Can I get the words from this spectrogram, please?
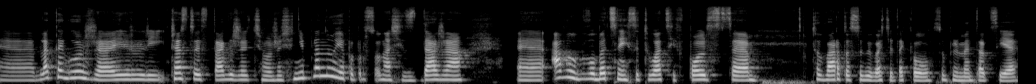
E, dlatego, że jeżeli często jest tak, że ciąża się nie planuje, po prostu ona się zdarza, e, a w, w obecnej sytuacji w Polsce to warto sobie właśnie taką suplementację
